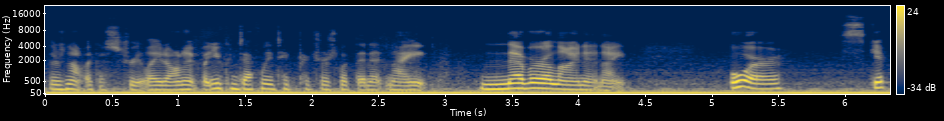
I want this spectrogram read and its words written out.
there's not like a street light on it, but you can definitely take pictures with it at night. Never a line at night. Or skip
